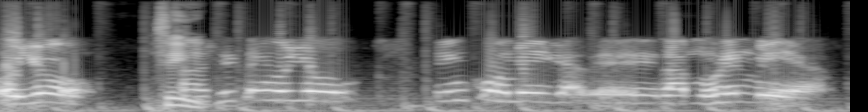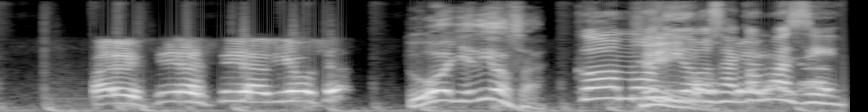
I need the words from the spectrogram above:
o yo. Sí. Así tengo yo cinco amigas de la mujer mía. Parecía así a diosa. ¿Tú oye, diosa? ¿Cómo, Sí. diosa? ¿Cómo así?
